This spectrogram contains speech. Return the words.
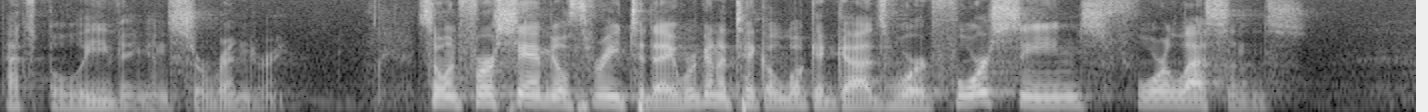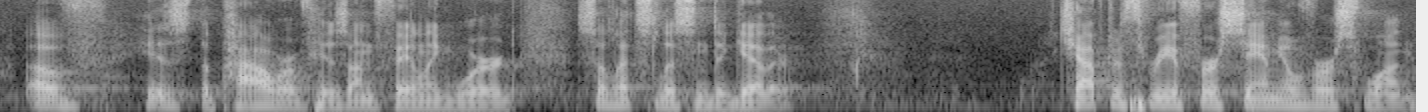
That's believing and surrendering. So in 1 Samuel 3 today, we're going to take a look at God's word. Four scenes, four lessons of his the power of his unfailing word. So let's listen together. Chapter 3 of 1 Samuel verse 1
